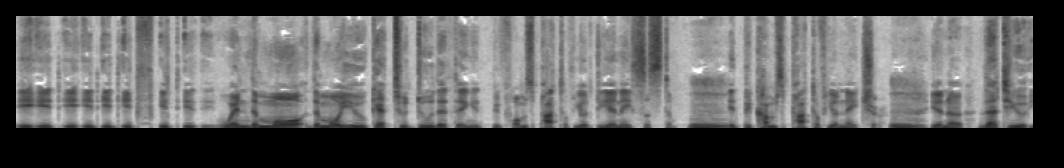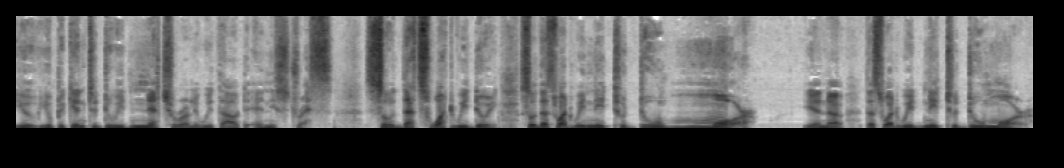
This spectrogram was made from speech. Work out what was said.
it it it it, it, it, it, when the more the more you get to do the thing, it becomes part of your DNA system. Mm. It becomes part of your nature. Mm. You know that you you you begin to do it naturally without any stress. So that's what we're doing. So that's what we need to do more. You know that's what we need to do more.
